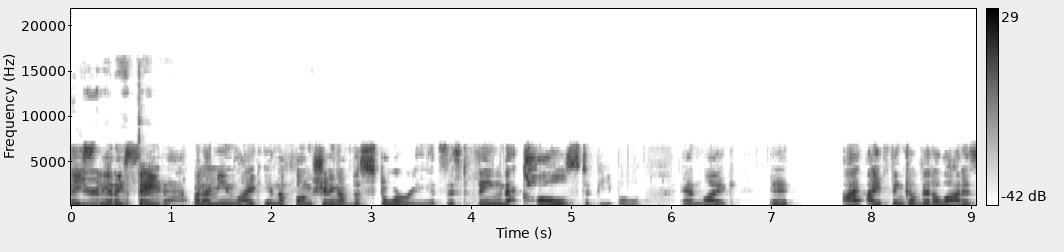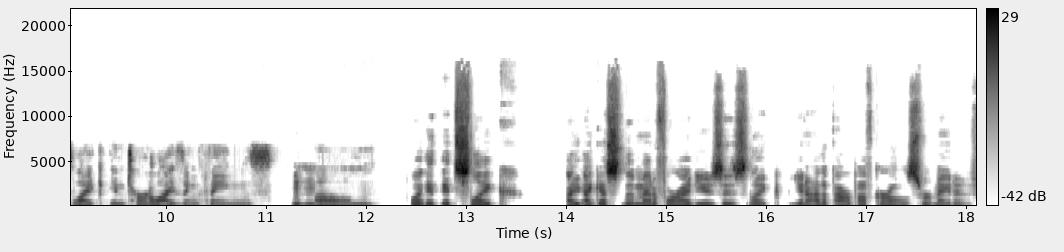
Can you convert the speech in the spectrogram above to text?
meteor. yeah, they say there. that, but I Mhm. mean, like in the functioning of the story, it's this thing that calls to people, and like it. I, I think of it a lot as like internalizing things. Mhm. Um, Well, it, it's like I, I guess the metaphor I'd use is like you know how the Powerpuff Girls were made of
